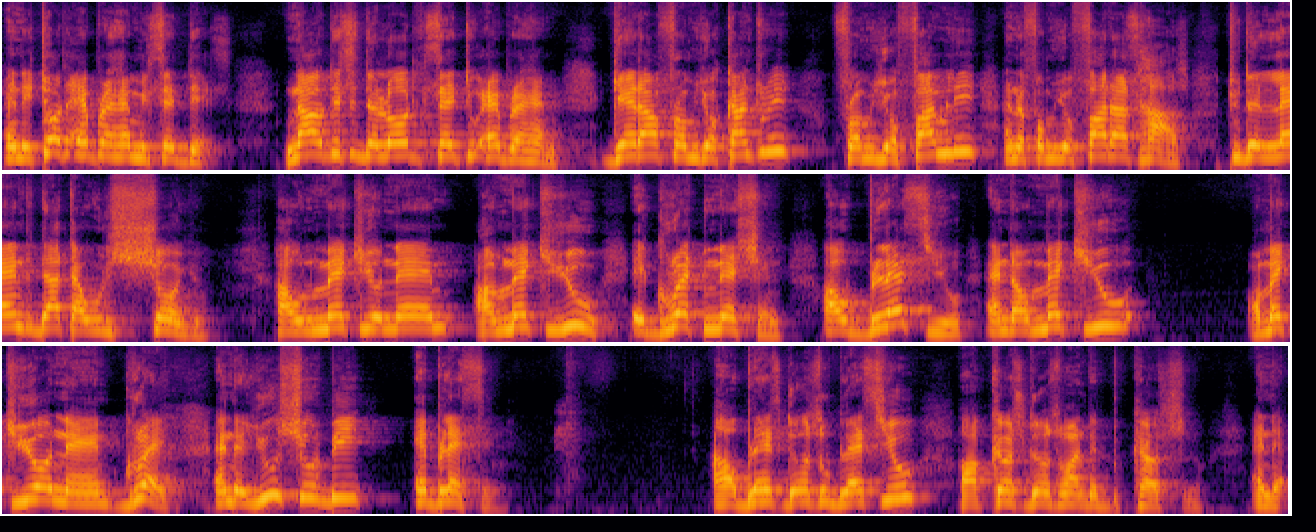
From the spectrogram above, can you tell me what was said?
And he told Abraham, he said this. Now, this is the Lord said to Abraham, Get out from your country, from your family, and from your father's house to the land that I will show you. I will make your name, I'll make you a great nation. I'll bless you and I'll make you, I'll make your name great. And that you should be a blessing. I'll bless those who bless you, I'll curse those who want to curse you. And the,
